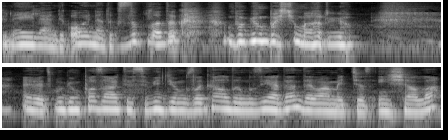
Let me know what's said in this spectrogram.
Dün eğlendik, oynadık, zıpladık. Bugün başım ağrıyor. Evet bugün pazartesi videomuza kaldığımız yerden devam edeceğiz inşallah.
